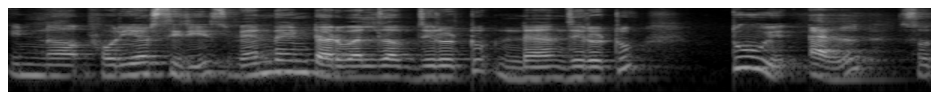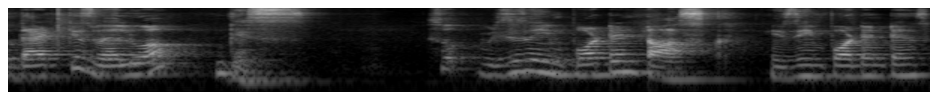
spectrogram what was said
in uh, Fourier series when the intervals of 0 to 0 to 2L. So that is value of this. So this is an important task. Is the important tense.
